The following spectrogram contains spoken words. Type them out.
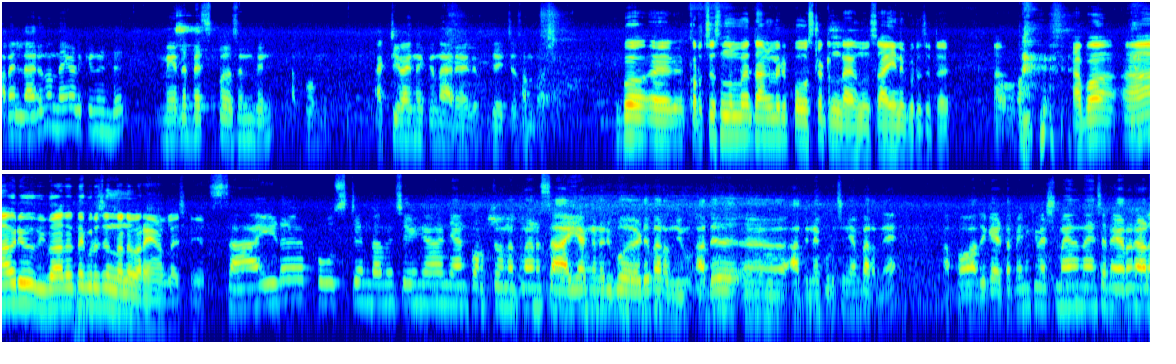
അപ്പൊ എല്ലാവരും നന്നായി കളിക്കുന്നുണ്ട്. May the best person win അപ്പം ആക്റ്റീവായി നിൽക്കുന്ന ആരായാലും ജയിച്ച സന്തോഷം. ഇപ്പോൾ കുറച്ച് ദിവസം മുമ്പ് താങ്കളൊരു പോസ്റ്റ് ഇട്ടിട്ടുണ്ടായിരുന്നു സായിനെ കുറിച്ചിട്ട്. അപ്പോൾ ആ ഒരു വിവാദത്തെ കുറിച്ച് എന്താണ് പറയാനുള്ളത് സായിയുടെ പോസ്റ്റ് എന്താന്ന് വെച്ച് കഴിഞ്ഞാൽ ഞാൻ പുറത്തു വന്നപ്പോഴാണ് സായി അങ്ങനെ ഒരു വേർഡ് പറഞ്ഞു. അത് അതിനെ കുറിച്ച് ഞാൻ പറഞ്ഞേ. അപ്പോൾ അത് കേട്ടപ്പോൾ എനിക്ക് വിഷമമായെന്ന് വെച്ചാൽ വേറൊരാൾ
